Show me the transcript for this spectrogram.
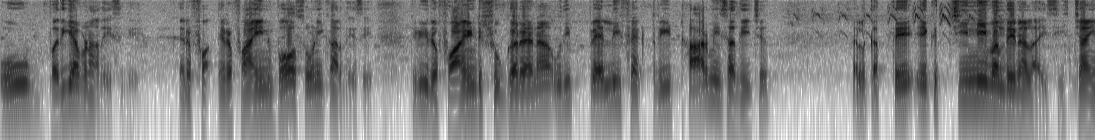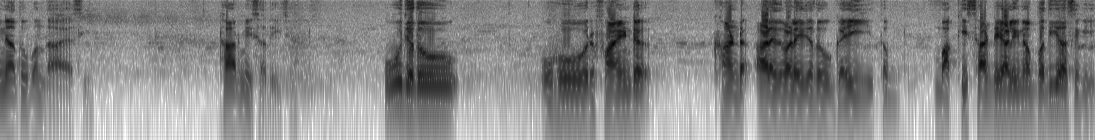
ਉਹ ਵਧੀਆ ਬਣਾਦੇ ਸੀਗੇ। ਰਿਫਾਈਨ ਬਹੁਤ ਸੋਹਣੀ ਕਰਦੇ ਸੀ। ਜਿਹੜੀ ਰਿਫਾਈਨਡ ਸ਼ੂਗਰ ਹੈ ਨਾ, ਉਹਦੀ ਪਹਿਲੀ ਫੈਕਟਰੀ 18ਵੀਂ ਸਦੀ ਚ ਕਲਕੱਤੇ ਇੱਕ ਚੀਨੀ ਬੰਦੇ ਨਾਲ ਆਈ ਸੀ, ਚਾਈਨਾ ਤੋਂ ਬੰਦਾ ਆਇਆ ਸੀ। 18ਵੀਂ ਸਦੀ ਚ। ਉਹ ਜਦੋਂ ਉਹ ਰਿਫਾਈਨਡ ਖੰਡ ਆਲੇ ਦੁਆਲੇ ਜਦੋਂ ਗਈ ਤਾਂ ਬਾਕੀ ਸਾਡੇ ਵਾਲੀ ਨਾਲ ਵਧੀਆ ਸੀਗੀ।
